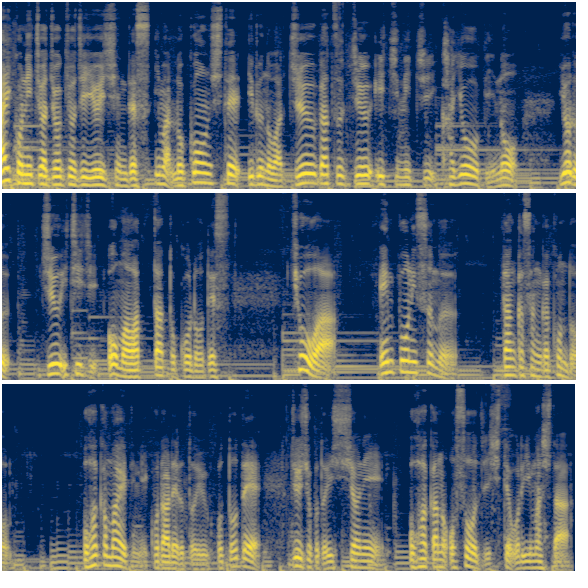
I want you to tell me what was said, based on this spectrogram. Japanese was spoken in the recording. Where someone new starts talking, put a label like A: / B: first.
A: はいこんにちは。上京寺ゆいしんです。今録音しているのは10月11日火曜日の夜11時を回ったところです。今日は遠方に住む檀家さんが今度お墓参りに来られるということで住職と一緒にお墓のお掃除しておりました。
